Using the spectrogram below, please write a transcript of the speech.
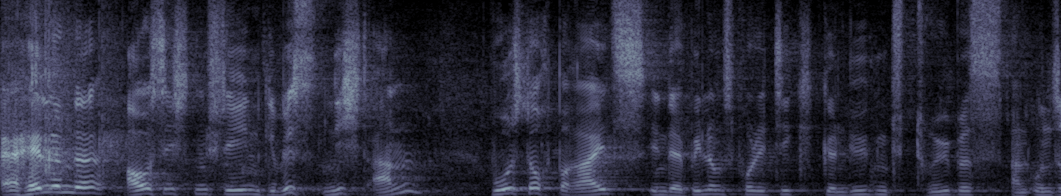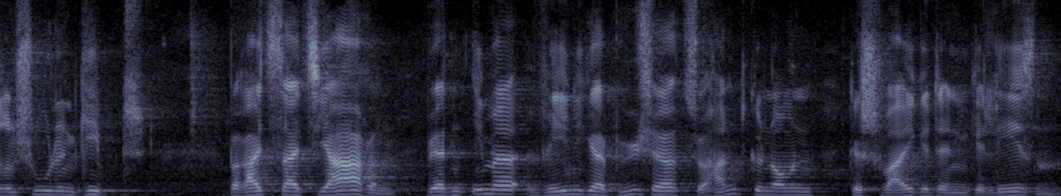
Erhellende Aussichten stehen gewiss nicht an, wo es doch bereits in der Bildungspolitik genügend Trübes an unseren Schulen gibt. Bereits seit Jahren werden immer weniger Bücher zur Hand genommen, geschweige denn gelesen.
